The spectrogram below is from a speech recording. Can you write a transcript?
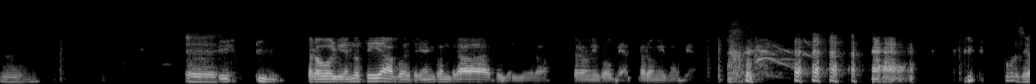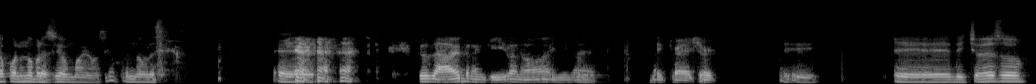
Ujú. Eh, Pero volviendo sí a poesía encontrada, súper duro. Pero mi copia, pero mi copia. Porque sigas poniendo presión, mano, sigas poniendo presión. Eh, Tú sabes, tranquilo, no, aquí no, hay- no hay pressure. y, eh, dicho eso,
